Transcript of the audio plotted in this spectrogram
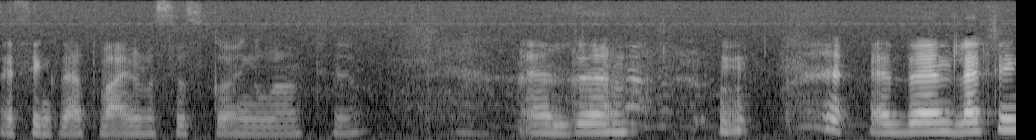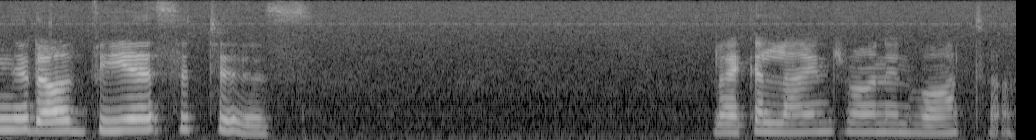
I think that virus is going around too. And, um, and then letting it all be as it is like a line drawn in water.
